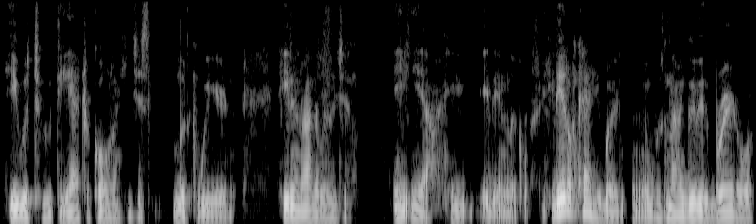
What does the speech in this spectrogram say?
He was too theatrical and he just looked weird. He didn't know how to really just he, yeah, he it didn't look right. He did okay, but it was not good as Bret or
